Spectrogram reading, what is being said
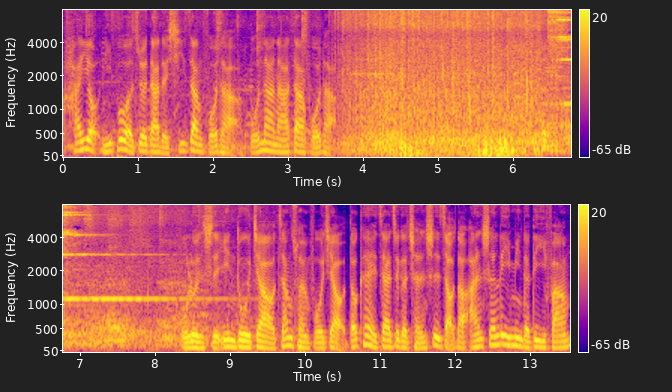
还有尼泊尔最大的西藏佛塔——伯纳拿大佛塔。无论是印度教、藏传佛教，都可以在这个城市找到安身立命的地方。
